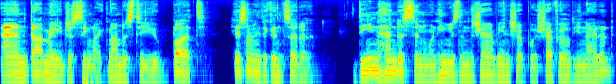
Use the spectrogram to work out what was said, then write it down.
And that may just seem like numbers to you, but here's something to consider. Dean Henderson, when he was in the championship with Sheffield United,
